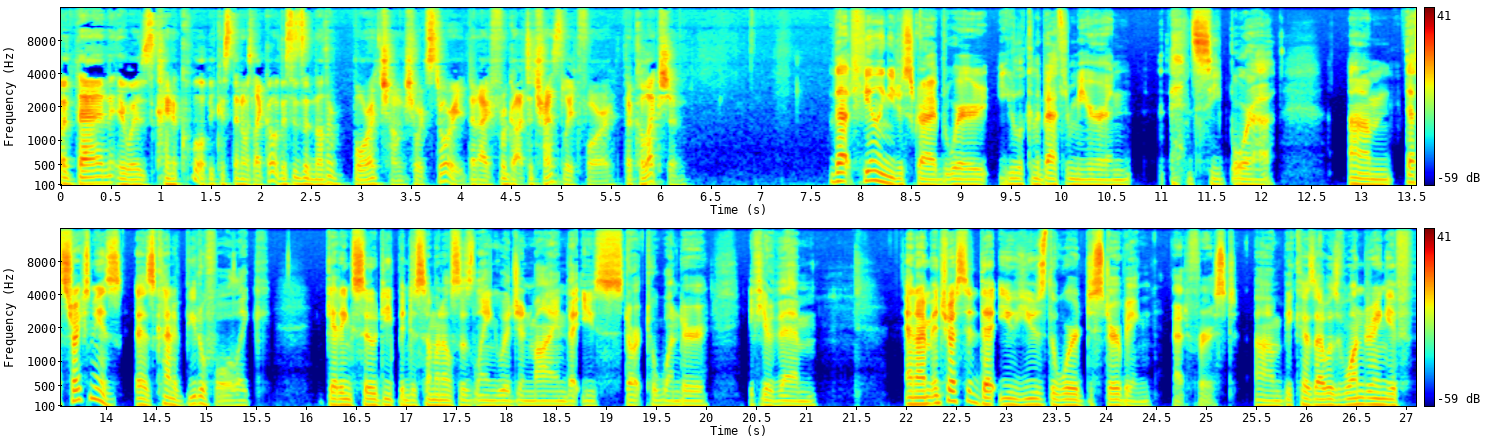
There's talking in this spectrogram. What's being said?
but then it was kind of cool because then I was like, oh, this is another Bora Chung short story that I forgot to translate for the collection. That feeling you described, where you look in the bathroom mirror and and see Bora, um, that strikes me as as kind of beautiful. Like getting so deep into someone else's language and mind that you start to wonder if you're them. And I'm interested that you use the word disturbing at first, um, because I was wondering if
